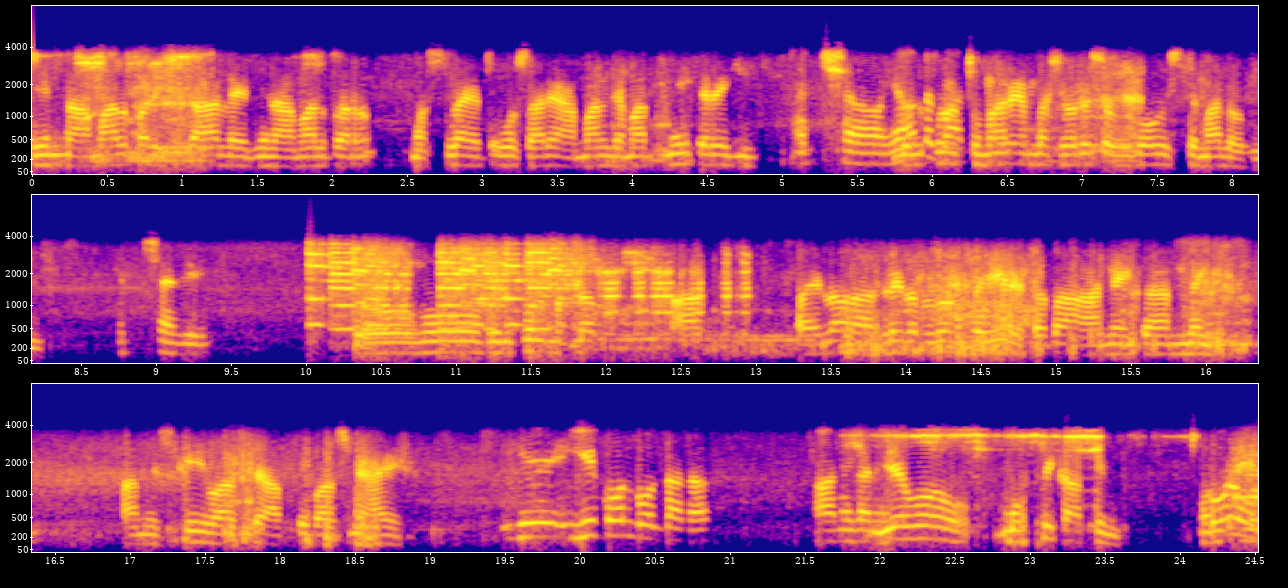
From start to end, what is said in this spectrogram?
जिन अमाल पर इश्ताल है जिन अमाल पर मसला है तो वो सारे अमाल जमात नहीं करेगी। अच्छा बिल्कुल तुम्हारे मशवरे से वो इस्तेमाल होगी। अच्छा जी। तो वो बिल्कुल मतलब पहला और आखिरी लफ्जों से ही रहता था आने का नहीं। हम इसकी वास्ते आपके पास में आए। ये ये कौन बोलता था? आने का ये वो मुफ्ती कासिम। कौन है?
